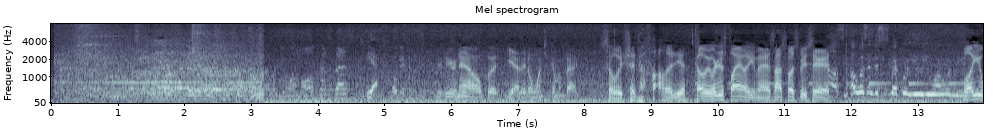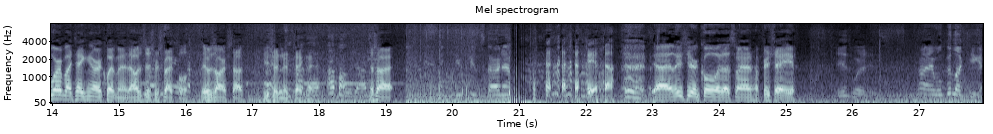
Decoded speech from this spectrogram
You want them all trespass? Yeah. Okay. You're here now, but yeah, they don't want you coming back. So we shouldn't have followed you? Toby, we're just playing with you, man. It's not supposed to be serious. I wasn't disrespectful you. You weren't with me. Well, you were by taking our equipment. That was disrespectful. It was our stuff. You shouldn't have Which is my taken it. I apologize. That's all right. You cute star now. yeah. Yeah, at least you're cool with us, man. I appreciate you. It is what it is. All right. Well, good luck to you guys.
